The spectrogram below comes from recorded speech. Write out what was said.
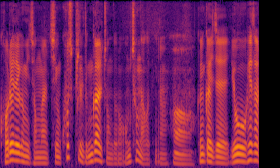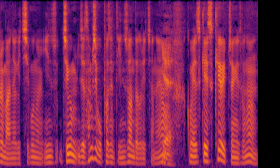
거래 대금이 정말 지금 코스피를 능가할 정도로 엄청나거든요. 어. 그러니까 이제 요 회사를 만약에 지분을 인수 지금 이제 35% 인수한다 그랬잖아요. 예. 그럼 SK 스퀘어 입장에서는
